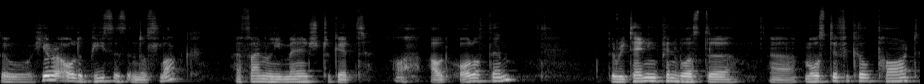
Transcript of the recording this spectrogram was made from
So here are all the pieces in this lock. I finally managed to get uh, out all of them. The retaining pin was the uh, most difficult part.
